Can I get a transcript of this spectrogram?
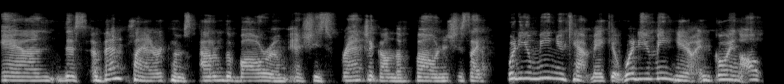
And this event planner comes out of the ballroom and she's frantic on the phone and she's like, What do you mean you can't make it? What do you mean? You know, and going all,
